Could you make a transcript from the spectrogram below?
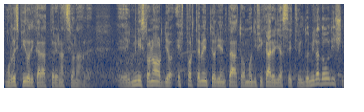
un respiro di carattere nazionale. Il Ministro Nordio è fortemente orientato a modificare gli assetti del 2012,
